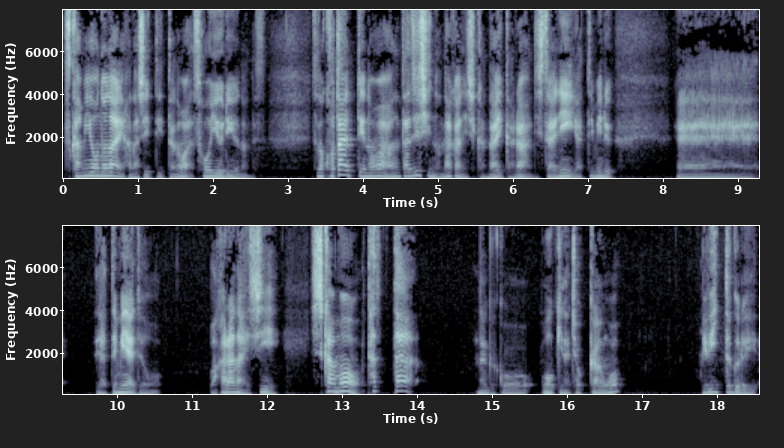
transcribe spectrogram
つかみようのない話って言ったのはそういう理由なんです。その答えっていうのはあなた自身の中にしかないから、実際にやってみる、えー、やってみないとわからないし、しかも、たった、なんかこう、大きな直感を、ビビッとくる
